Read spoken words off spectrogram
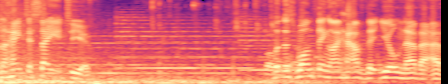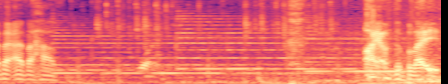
And I hate to say it to you, but there's one thing I have that you'll never, ever, ever have. What? I have the blade.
